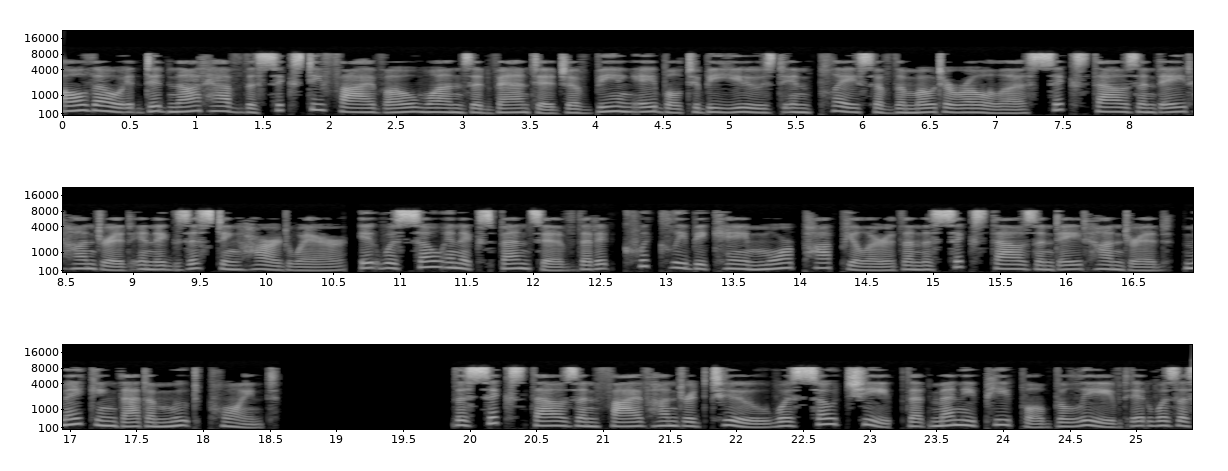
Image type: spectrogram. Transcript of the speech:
Although it did not have the 6501's advantage of being able to be used in place of the Motorola 6800 in existing hardware, it was so inexpensive that it quickly became more popular than the 6800, making that a moot point. The 6502 was so cheap that many people believed it was a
